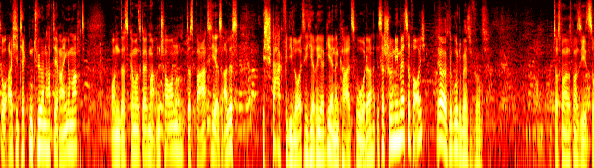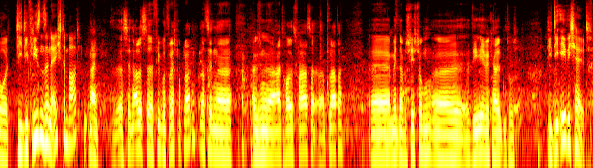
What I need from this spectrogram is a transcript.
So, Architektentüren habt ihr reingemacht. Und das können wir uns gleich mal anschauen. Das Bad hier ist alles, ist stark, wie die Leute hier reagieren in Karlsruhe, oder? Ist das schön, die Messe für euch? Ja, ist eine gute Messe für uns. Dass man das mal sieht. So, die, die Fliesen sind echt im Bad? Nein, das sind alles äh, Fibotrespa-Platten. Das sind äh, eigentlich eine Art Holzfaserplatte äh, mit einer Beschichtung, äh, die ewig halten tut. Die, die ewig hält.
